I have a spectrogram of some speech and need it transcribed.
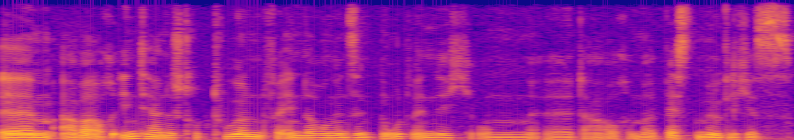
Ähm, aber auch interne Strukturen, Veränderungen sind notwendig, um äh, da auch immer bestmögliches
